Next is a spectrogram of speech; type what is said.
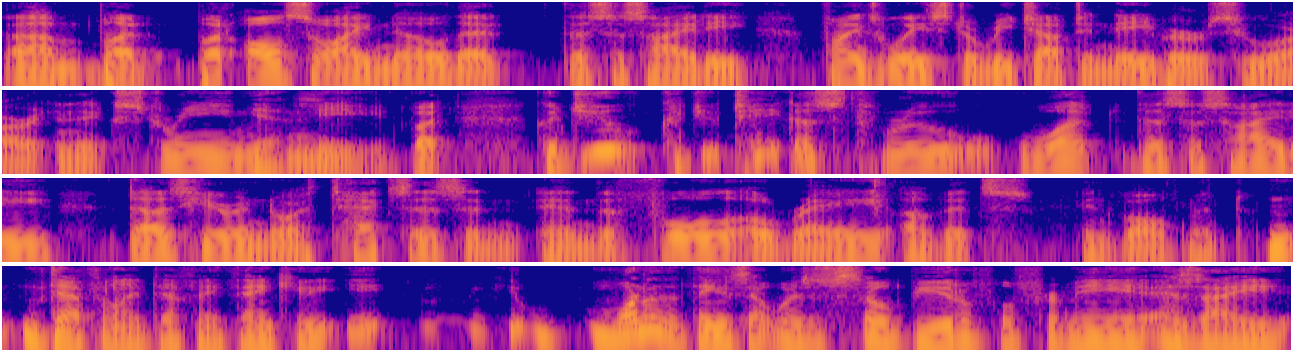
Um, but, but also I know that the society finds ways to reach out to neighbors who are in extreme yes. need. But could you could you take us through what the society does here in North Texas and, and the full array of its involvement? Definitely, definitely. Thank you. One of the things that was so beautiful for me as I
